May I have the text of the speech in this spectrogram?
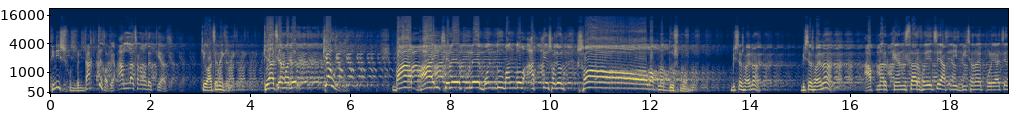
তিনি শুনবেন। ডাকতে হবে। আল্লাহ ছাড়া আমাদের কে আছে? কেউ আছে নাকি? কে আছে আমাদের? কেউ। বাপ, ভাই, ছেলে, পুলে, বন্ধু, বান্ধব, আত্মীয় স্বজন, সব আপনার দুশ্মন। বিশ্বাস হয় না? বিশ্বাস হয় না? আপনার ক্যান্সার হয়েছে, আপনি বিছানায় পড়ে আছেন,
